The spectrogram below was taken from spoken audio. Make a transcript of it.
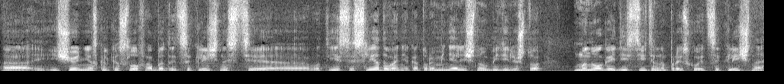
А, еще несколько слов об этой цикличности. Э, вот есть исследования, которые меня лично убедили, что многое действительно происходит циклично,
